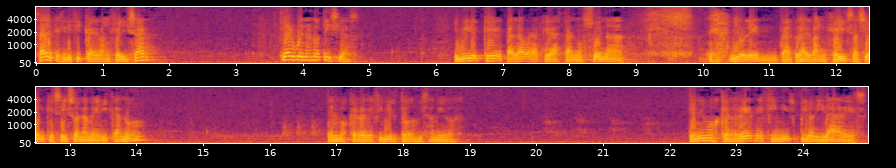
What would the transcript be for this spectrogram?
¿Saben qué significa evangelizar? Traer buenas noticias. Y mire qué palabra que hasta nos suena violenta la evangelización que se hizo en América, ¿no? Tenemos que redefinir todo, mis amigos. Tenemos que redefinir prioridades,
